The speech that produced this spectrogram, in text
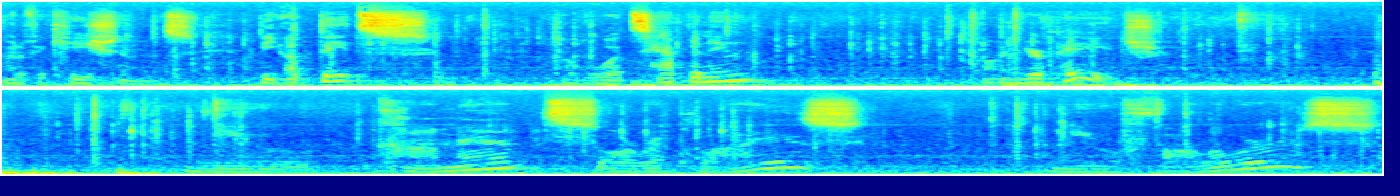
Notifications. The updates of what's happening on your page. New comments or replies. New followers.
